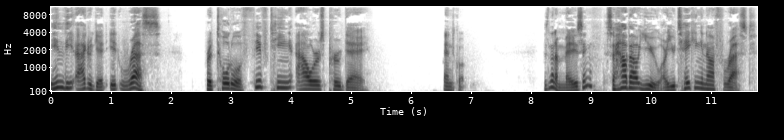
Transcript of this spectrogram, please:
In the aggregate, it rests for a total of 15 hours per day. End quote. Isn't that amazing? So, how about you? Are you taking enough rest?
